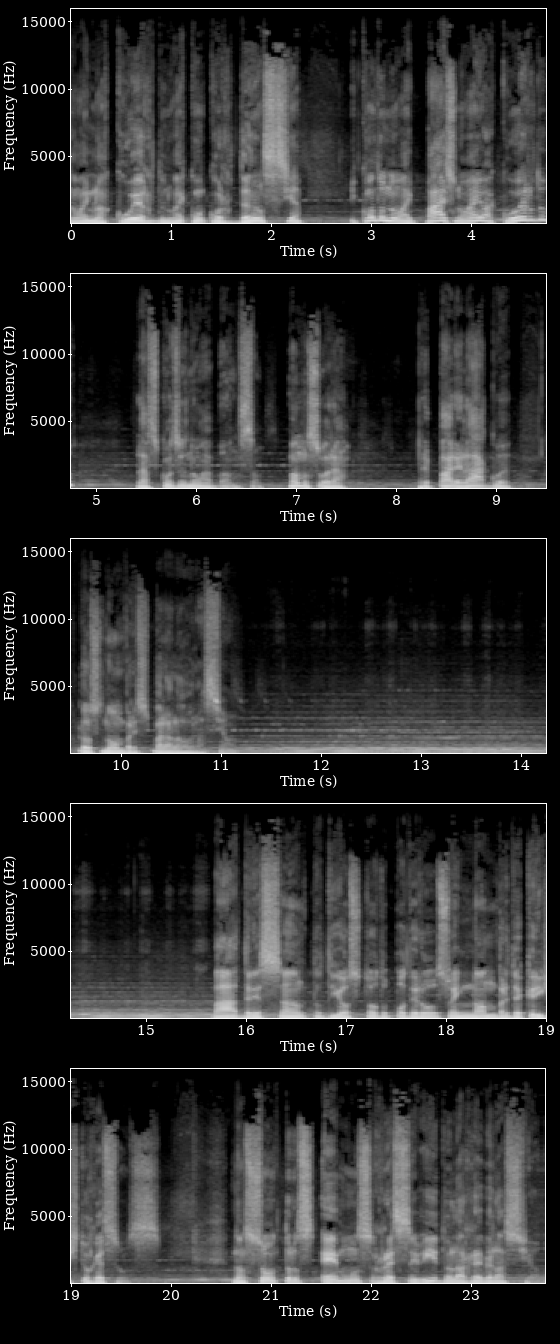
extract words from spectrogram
não há um acordo, não há concordância. E quando não há paz, não há acordo, as coisas não avançam. Vamos orar. Prepare a água, os nomes para a oração. Padre Santo, Dios Todopoderoso, en nombre de Cristo Jesús, nosotros hemos recibido la revelación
